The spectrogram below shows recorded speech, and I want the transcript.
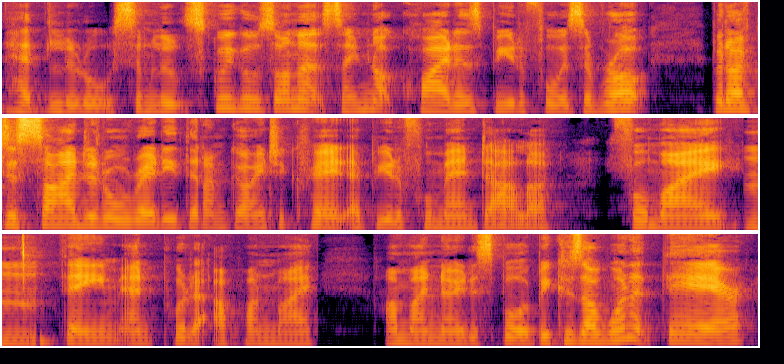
had little some little squiggles on it, so not quite as beautiful as a rock, but I've decided already that I'm going to create a beautiful mandala for my mm. theme and put it up on my on my notice board because I want it there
